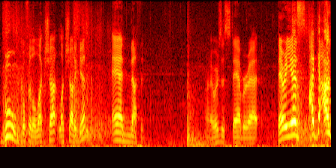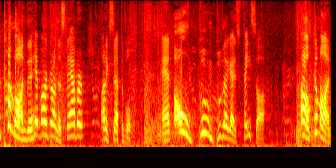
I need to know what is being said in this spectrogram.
Boom! Go for the luck shot, luck shot again. And nothing. Alright, where's this stabber at? There he is! I got oh, come on! The hit marker on the stabber? Unacceptable. And, oh, boom, blew that guy's face off. Oh, come on.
